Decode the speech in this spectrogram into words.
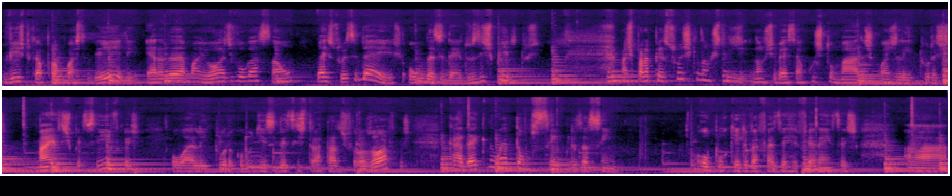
visto que a proposta dele era da maior divulgação das suas ideias, ou das ideias dos espíritos. Mas para pessoas que não, estivessem acostumadas com as leituras mais específicas, ou a leitura, como disse, desses tratados filosóficos, Kardec não é tão simples assim. Ou porque ele vai fazer referências a,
